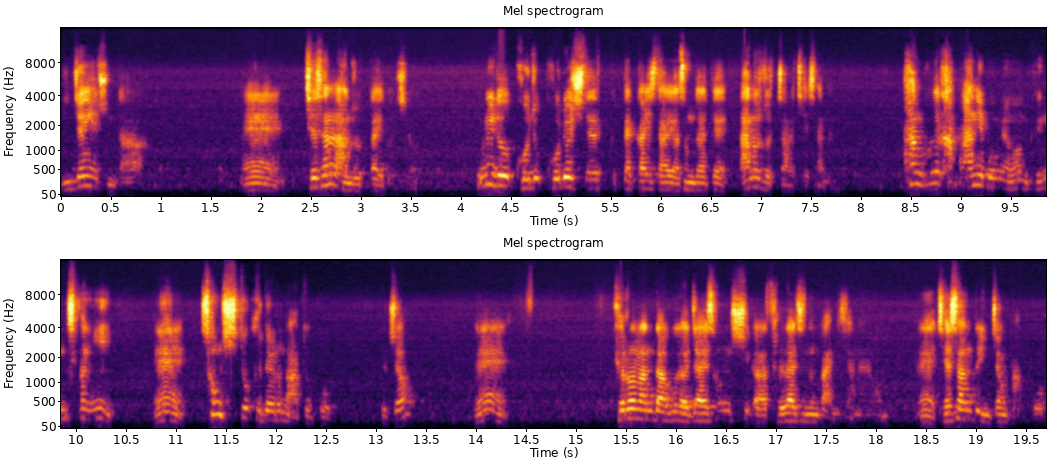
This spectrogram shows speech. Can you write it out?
인정해 준다. 예, 재산을 안 줬다 이거죠. 우리도 고려 시대 그때까지 다 여성들한테 나눠줬잖아 재산을. 한국에 가만히 보면 굉장히 예, 성씨도 그대로 놔두고 그죠? 예, 결혼한다고 여자의 성씨가 달라지는 거 아니잖아요. 예, 재산도 인정받고,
